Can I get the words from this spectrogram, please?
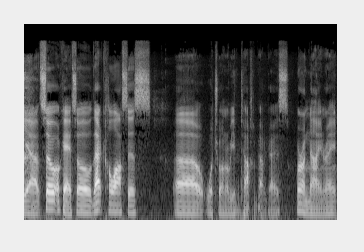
Yeah. So okay. So that Colossus. Uh, which one are we even talking about, guys? We're on nine, right?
